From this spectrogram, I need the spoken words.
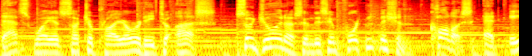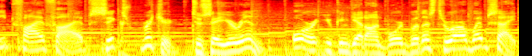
that's why it's such a priority to us. So join us in this important mission. Call us at 855 6 Richard to say you're in. Or you can get on board with us through our website,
